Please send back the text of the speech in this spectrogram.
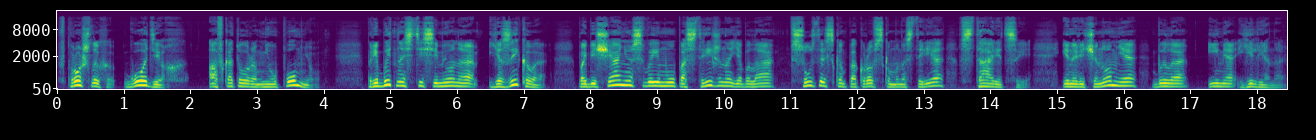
в прошлых годях, а в котором не упомню, при бытности Семена Языкова по обещанию своему пострижена я была в Суздальском Покровском монастыре в Старице, и наречено мне было имя Елена.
